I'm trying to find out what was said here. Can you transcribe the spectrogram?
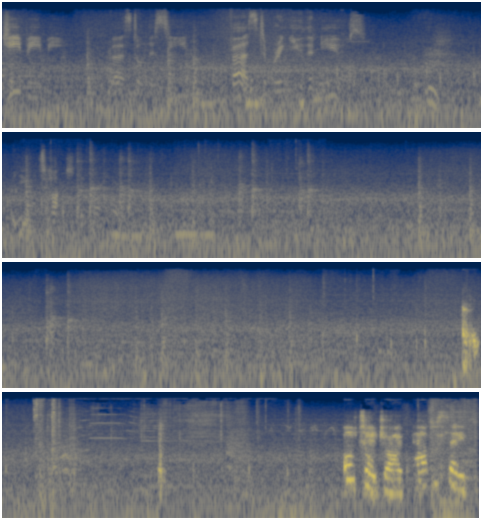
GBB. First on the scene. First to bring you the news. You touched the Auto drive out of safe.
